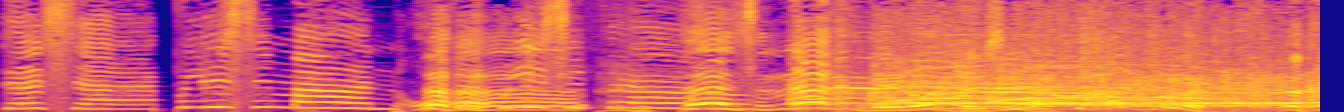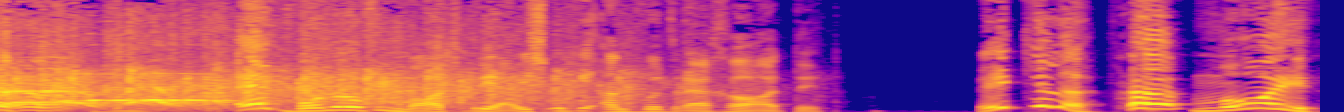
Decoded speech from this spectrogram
dis 'n uh, polisieman of 'n polisievrou. dis reg, Neno, dis die regte antwoord. Ek wonder of die maats by die huis ook die antwoord reg gehad het. Het julle? Mooi.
